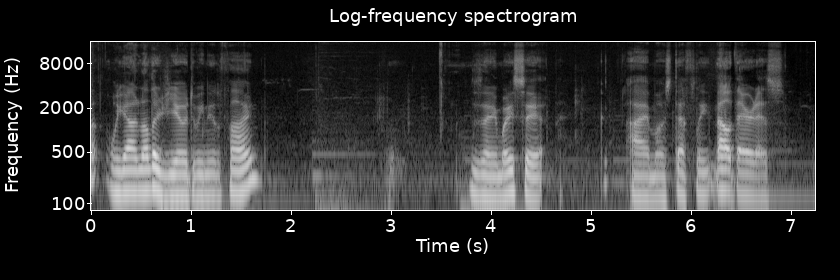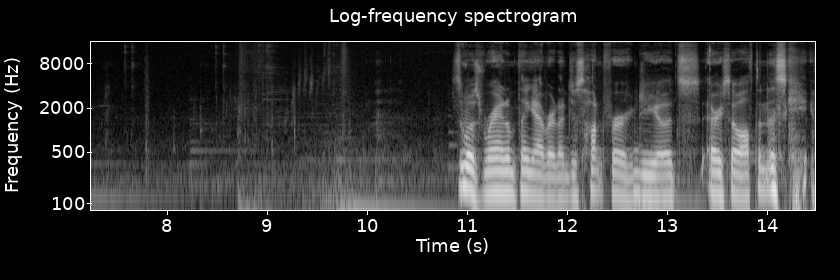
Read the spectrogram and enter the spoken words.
Oh, we got another geode we need to find. Does anybody see it? I most definitely... Oh, there it is. It's the most random thing ever, and I just hunt for geodes every so often in this game.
